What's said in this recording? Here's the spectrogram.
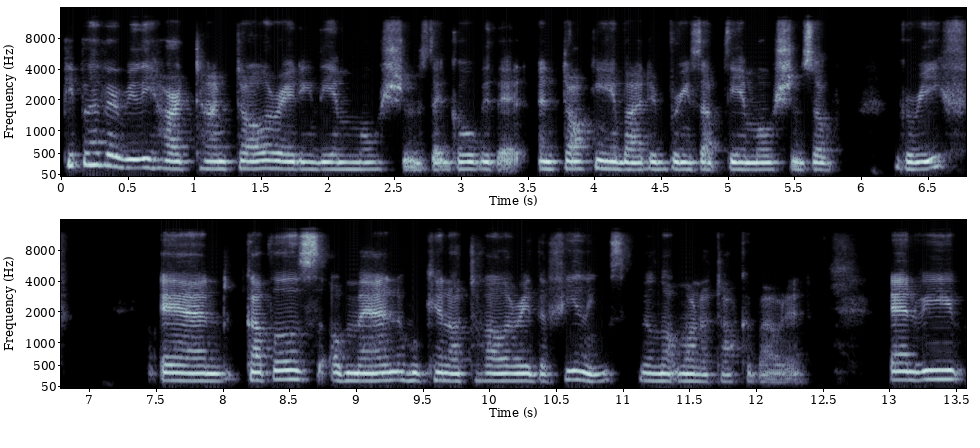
People have a really hard time tolerating the emotions that go with it, and talking about it brings up the emotions of grief. And couples of men who cannot tolerate the feelings will not want to talk about it. And we,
